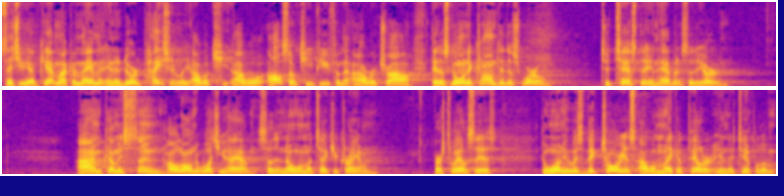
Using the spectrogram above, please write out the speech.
Since you have kept my commandment and endured patiently, I will, keep, I will also keep you from the hour of trial that is going to come to this world to test the inhabitants of the earth. I am coming soon. Hold on to what you have so that no one will take your crown. Verse 12 says, The one who is victorious, I will make a pillar in the temple of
